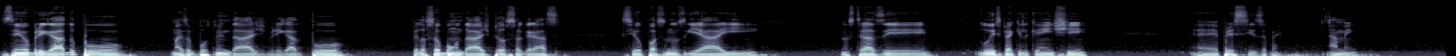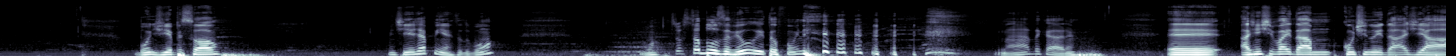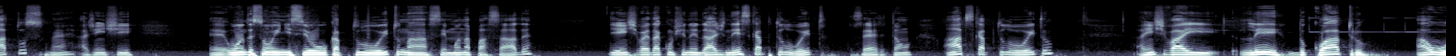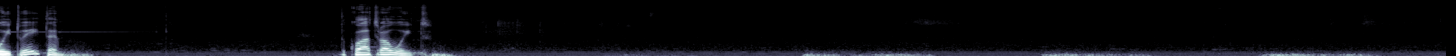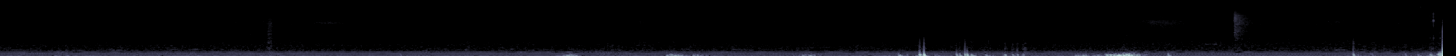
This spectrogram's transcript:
Senhor, obrigado por mais oportunidade, obrigado por, pela sua bondade, pela sua graça. Que o Senhor possa nos guiar e nos trazer luz para aquilo que a gente é, precisa, Pai. Amém. Bom dia, pessoal. Bom dia, Japinha, tudo bom? bom? Trouxe sua blusa, viu, e teu fone? Nada, cara. É, a gente vai dar continuidade a Atos, né? A gente, é, o Anderson iniciou o capítulo 8 na semana passada e a gente vai dar continuidade nesse capítulo 8, certo? Então, Atos capítulo 8, a gente vai ler do 4 ao 8. Eita! Do 4 ao 8.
